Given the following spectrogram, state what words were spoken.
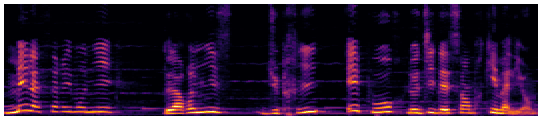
Mais la cérémonie de la remise du prix est pour le 10 décembre Kimalium.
